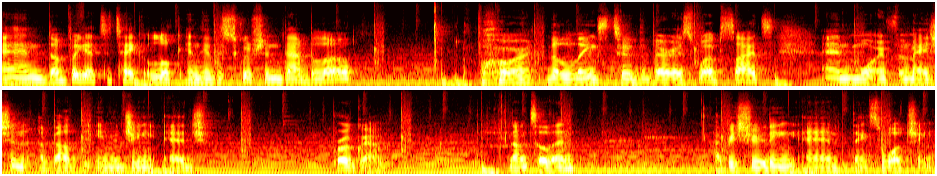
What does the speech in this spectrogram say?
And don't forget to take a look in the description down below for the links to the various websites and more information about the Imaging Edge program. Now until then, happy shooting and thanks for watching.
